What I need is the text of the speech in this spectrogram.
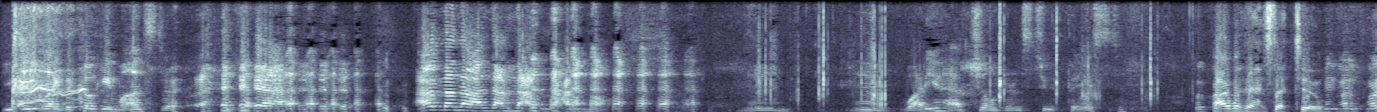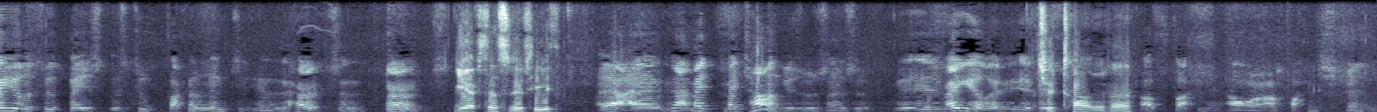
You eat like the Cookie Monster. Ah, nom, nom, nom, nom, nom, nom. Why do you have children's toothpaste? I would ask that too. Because regular toothpaste is too fucking minty and it hurts and it burns. You have sensitive teeth? Yeah, I, not my my tongue is so sensitive. It, it's regular. It's It's your tongue, huh? Oh fuck me! Oh, I'm fucking spinning.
